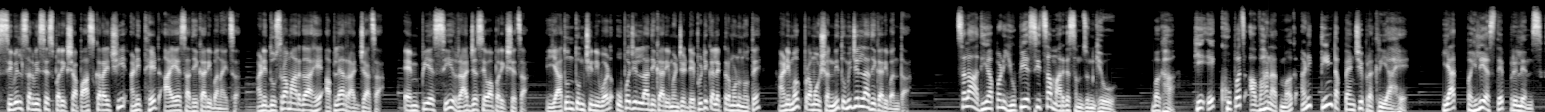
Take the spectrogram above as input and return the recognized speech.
सिव्हिल सर्व्हिसेस परीक्षा पास करायची आणि थेट आय एस अधिकारी बनायचं. आणि दुसरा मार्ग आहे आपल्या राज्याचा एमपीएससी राज्य सेवा परीक्षेचा. यातून तुमची निवड उपजिल्हाधिकारी म्हणजे डेप्युटी कलेक्टर म्हणून होते आणि मग प्रमोशननी तुम्ही जिल्हाधिकारी बनता. चला आधी आपण यूपीएससीचा मार्ग समजून घेऊ. बघा ही एक खूपच आव्हानात्मक आणि तीन टप्प्यांची प्रक्रिया आहे. यात पहिली असते प्रिलिम्स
